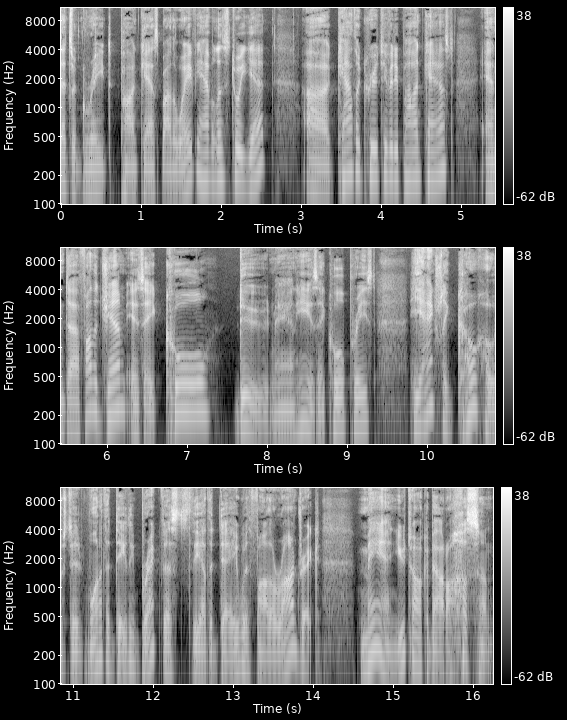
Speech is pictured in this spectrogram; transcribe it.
That's a great podcast, by the way. If you haven't listened to it yet, uh, Catholic Creativity Podcast. And uh, Father Jim is a cool dude, man. He is a cool priest. He actually co hosted one of the daily breakfasts the other day with Father Roderick. Man, you talk about awesome.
